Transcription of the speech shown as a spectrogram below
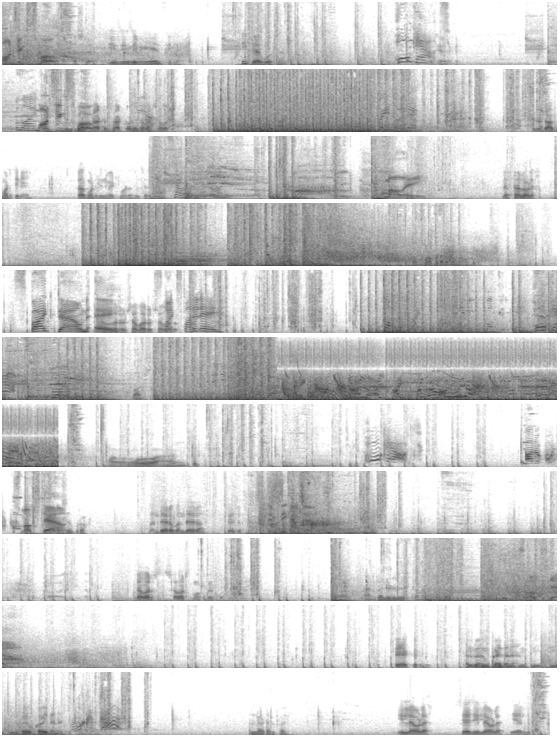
Launching smoke. ಅಷ್ಟೇ ಈಸಿ ಈಸಿ ಕ್ರೇಜ್ ಇಲ್ಲ ಟಿ ಪಿ ಆಗ್ಬೋದಾ Hawk out! Blinded. Launching smoke. Short short shower shower Reloading. ಇದು dog ಮಾಡ್ತೀನಿ ಡಾಗ್ ಮಾಡ್ತೀನಿ ವೇಟ್ ಮಾಡು Molly. Left alone. Spike down A. Spike spotted A. Enemy spotted A. Enemy spotted A. Smoke's down. Bro ಬಂದೇ ಇರೋ ಬಂದೇ ಇರೋ stage shower shower smoke ಬೇಕು angle ಹಿಡಿಬೇಕು ತಾನೆ Smoke's down. ಫೇಕ್ ಇರ್ಬೇಕು ಅಲ್ವೇ ಉಕ್ಕ ಇದ್ದಾನೆ ಬಿ ಬಿ ಬಿ ಅಲ್ವೇ ಉಕ್ಕ ಇದ್ದಾನೆ ಅಲ್ಲ ಡಲ್ ಬಾಯ್ ಇಲ್ಲೇ ಅವಳೆ ಸೇಜ್ ಇಲ್ಲೇ ಅವಳೆ ಎ ಅಲ್ಲಿ ಅಷ್ಟೇ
